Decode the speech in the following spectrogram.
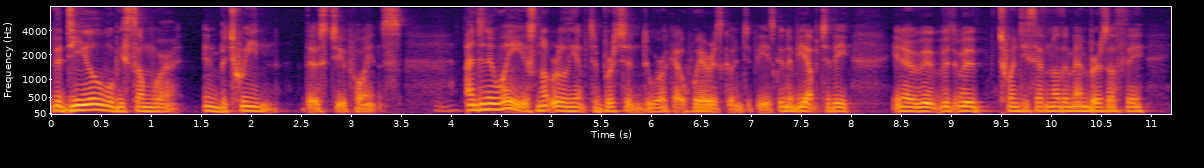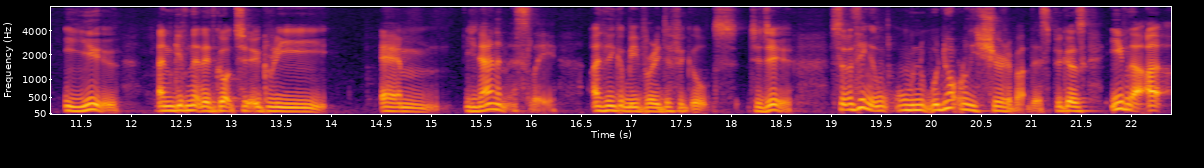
The deal will be somewhere in between those two points. And in a way, it's not really up to Britain to work out where it's going to be. It's going to be up to the, you know, the, the, the 27 other members of the EU. And given that they've got to agree um, unanimously, I think it'll be very difficult to do. So the thing, we're not really sure about this because even I,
